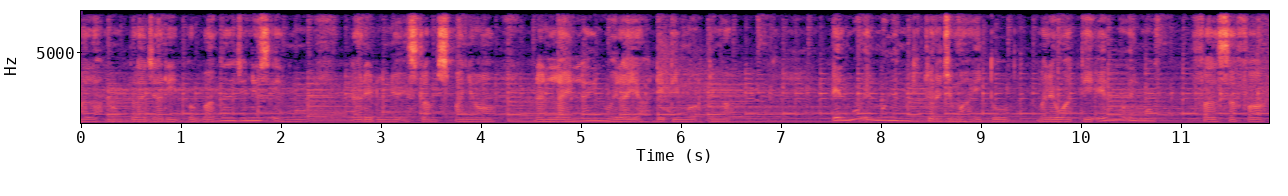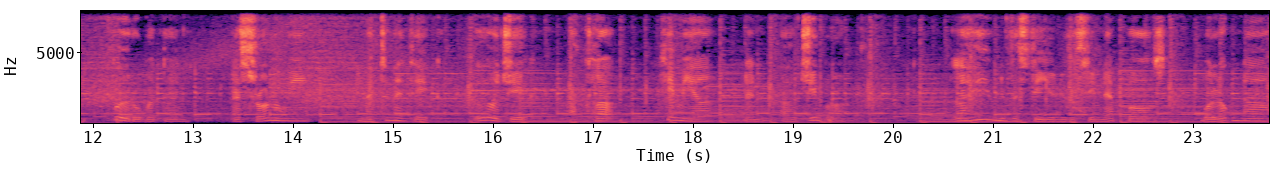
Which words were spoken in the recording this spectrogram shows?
malah mempelajari pelbagai jenis ilmu dari dunia Islam Sepanyol dan lain-lain wilayah di Timur Tengah. Ilmu-ilmu yang diterjemah itu melewati ilmu-ilmu falsafah, perubatan, astronomi, matematik, logik, akhlak, kimia dan algebra. Lahir Universiti-Universiti Naples, Bologna,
